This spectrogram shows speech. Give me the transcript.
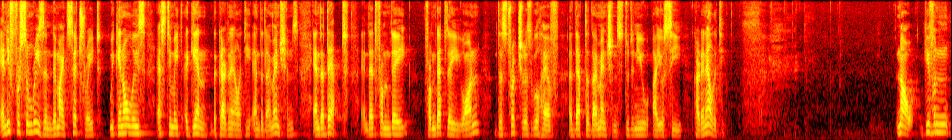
And if for some reason they might saturate, we can always estimate again the cardinality and the dimensions and adapt. And that from, day, from that day on, the structures will have adapted dimensions to the new IOC cardinality. Now, given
